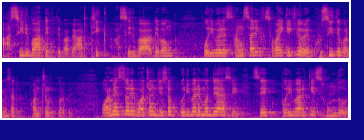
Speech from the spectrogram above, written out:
আশীর্বাদ দেখতে পাবে, আর্থিক আশীর্বাদ এবং পরিবারের সাংসারিক সবাইকে কী হবে? খুশিতে পরমেশ্বর কন্ট্রোল করবে। পরমেশ্বরের বচন যেসব পরিবারের মধ্যে আসে, সে পরিবার কি সুন্দর?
